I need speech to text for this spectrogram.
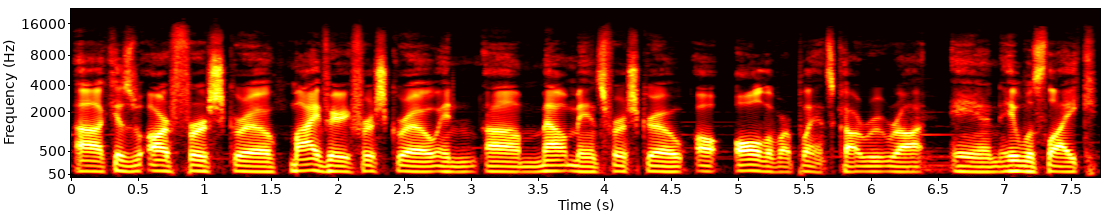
Because our first grow, my very first grow, and um, Mountain Man's first grow, all, all of our plants caught root rot, and it was like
